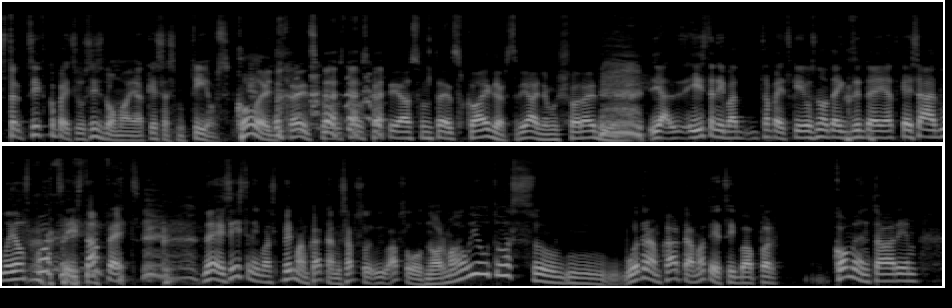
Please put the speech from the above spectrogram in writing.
starp citu, kāpēc jūs izdomājāt, ka es esmu tievs? Kolēģis teica, ka uz tevi skatījās un teica, ka Aigars ir jāņem uz šo raidījumu. Jā, īstenībā tāpēc, ka jūs noteikti dzirdējāt, ka es ēdu lielas porcijas. Tāpēc. Nē, es īstenībā pirmām kārtām es absolūti, absolūti normāli jūtos. Otrām kārtām attiecībā par komentāriem. Uh,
